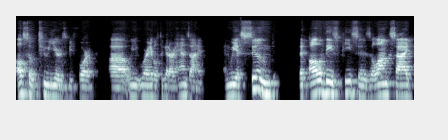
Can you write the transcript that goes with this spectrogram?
also two years before uh, we were able to get our hands on it. And we assumed that all of these pieces, alongside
